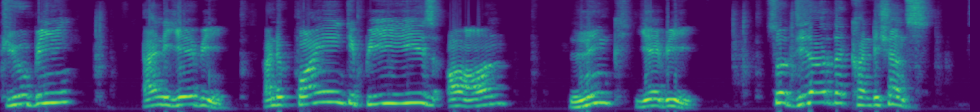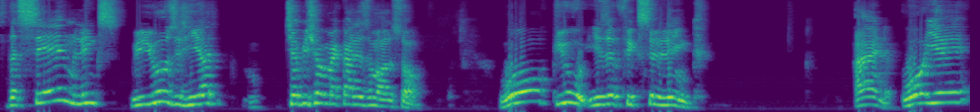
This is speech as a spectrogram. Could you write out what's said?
QB and AB and point P is on link AB. So these are the conditions. The same links we use here Chebyshev mechanism also. OQ is a fixed link and OA,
